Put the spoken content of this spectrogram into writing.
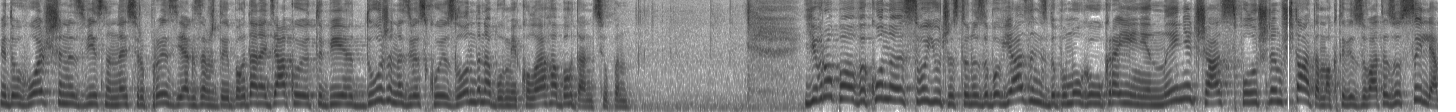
Від Угорщини, звісно, не сюрприз, як завжди. Богдане, дякую тобі дуже на зв'язку із Лондона. Був мій колега Богдан Цюпин. Європа виконує свою частину зобов'язань з допомоги Україні. Нині час Сполученим Штатам активізувати зусилля.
